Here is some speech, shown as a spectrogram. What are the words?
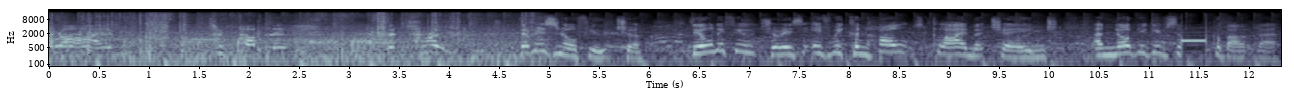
crime to publish the truth. There is no future. The only future is if we can halt climate change, and nobody gives a about that.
